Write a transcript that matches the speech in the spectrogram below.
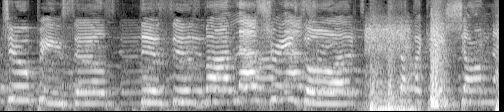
into pieces. This is my last resort. Suffocation,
